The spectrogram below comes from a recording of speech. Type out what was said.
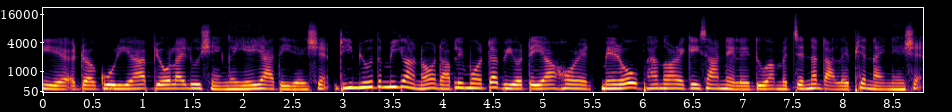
နေတဲ့အတွက်ကိုရီးယားပြောလိုက်လို့ရှရင်ငရဲရသေးတယ်ရှင်ဒီမျိုးသမီးကနော်ဒါပလင်မော်တက်ပြီးတော့တရားဟောတဲ့မေတော်ကိုဖမ်းသွားတဲ့ကိစ္စနဲ့လဲသူကမကျင်တတ်တာလည်းဖြစ်နိုင်တယ်ရှင်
